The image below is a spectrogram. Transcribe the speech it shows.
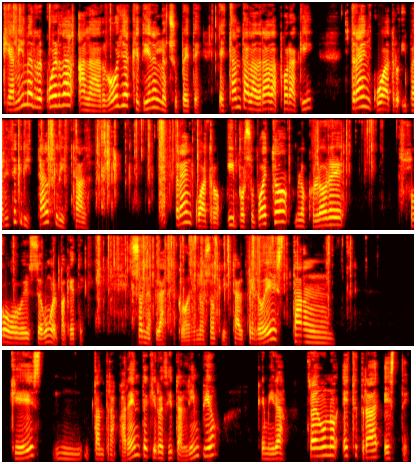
Que a mí me recuerda a las argollas que tienen los chupetes. Están taladradas por aquí. Traen cuatro. Y parece cristal, cristal. Traen cuatro. Y por supuesto, los colores pues, según el paquete. Son de plástico, ¿eh? no son cristal. Pero es tan que es mm, tan transparente, quiero decir, tan limpio, que mira, trae uno, este trae este,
